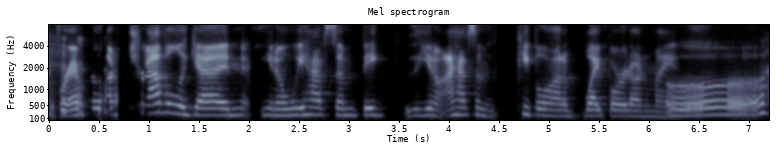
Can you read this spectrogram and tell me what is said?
if we're ever allowed to travel again you know we have some big you know i have some people on a whiteboard on my Oh,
